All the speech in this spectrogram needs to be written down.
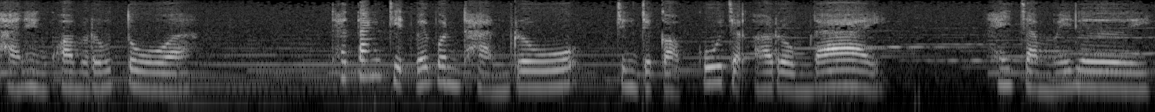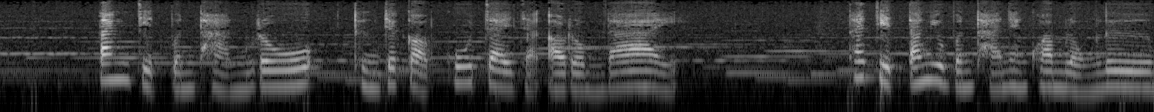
ฐานแห่งความรู้ตัว ถ้าตั้งจิตไว้บนฐานรู้จึงจะกอบกู้จากอารมณ์ได้ ให้จำไว้เลย ตั้งจิตบนฐานรู้ถึงจะกอบกู้ใจจากอารมณ์ได้ ถ้าจิตตั้งอยู่บนฐานแห่งความหลงลืม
